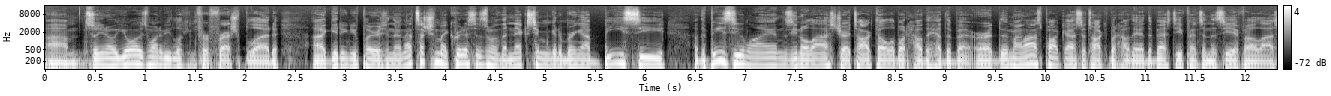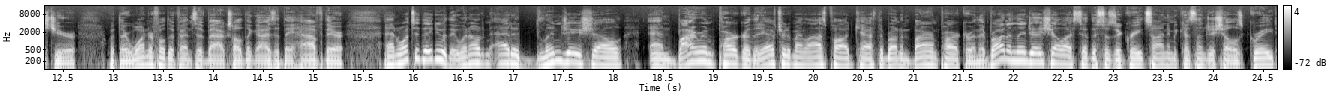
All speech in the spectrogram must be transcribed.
um, so you know you always want to be looking for fresh blood, uh, getting new players in there. And that's actually my criticism of the next team I'm going to bring up, BC. Uh, the BC Lions. You know, last year I talked all about how they had the best, or in my last podcast I talked about how they had the best defense in the CFL last year with their wonderful defensive backs, all the guys that they have there. And what did they do? They went out and added Lin J. Shell and Byron Parker. The day after my last podcast, they brought in Byron Parker. And they brought in Lin J. Shell. I said this was a great signing because Lin J. Shell is great.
